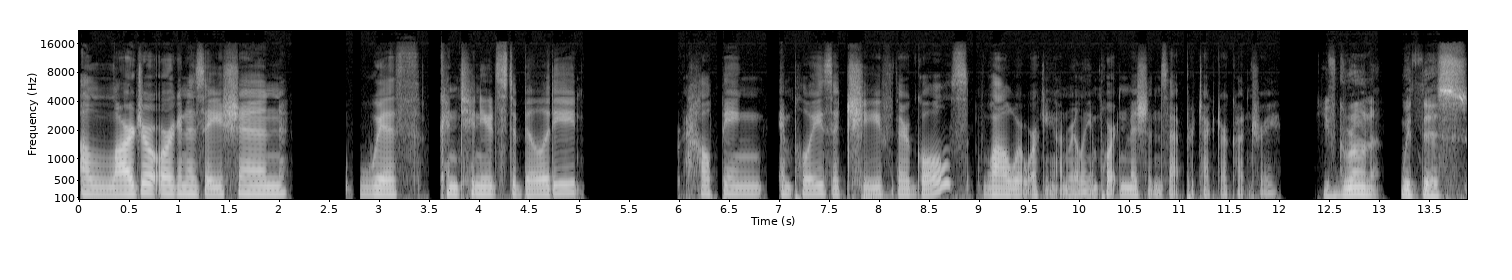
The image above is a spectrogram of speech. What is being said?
a larger organization with continued stability, helping employees achieve their goals while we're working on really important missions that protect our country. You've grown with this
